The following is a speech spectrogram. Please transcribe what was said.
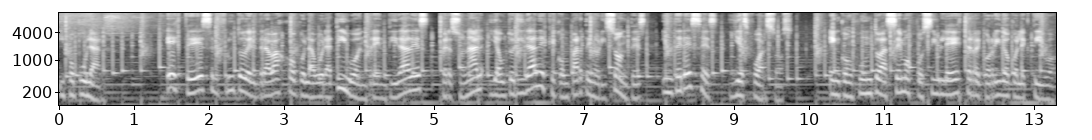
y popular. Este es el fruto del trabajo colaborativo entre entidades, personal y autoridades que comparten horizontes, intereses y esfuerzos. En conjunto hacemos posible este recorrido colectivo,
